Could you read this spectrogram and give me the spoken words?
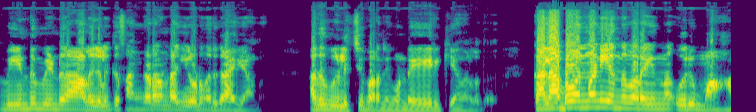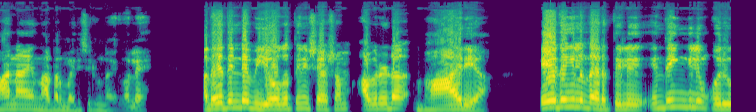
വീണ്ടും വീണ്ടും ആളുകൾക്ക് സങ്കടം ഉണ്ടാക്കി കൊടുക്കുന്ന ഒരു കാര്യമാണ്. അത് വിളിച്ചു പറഞ്ഞുകൊണ്ടേയിരിക്കുക എന്നുള്ളത്. കലാഭവൻ മണി എന്ന് പറയുന്ന ഒരു മഹാനായ നടൻ മരിച്ചിട്ടുണ്ടായിരുന്നു അല്ലെ? അദ്ദേഹത്തിന്റെ വിയോഗത്തിന് ശേഷം അവരുടെ ഭാര്യ ഏതെങ്കിലും തരത്തിൽ എന്തെങ്കിലും ഒരു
